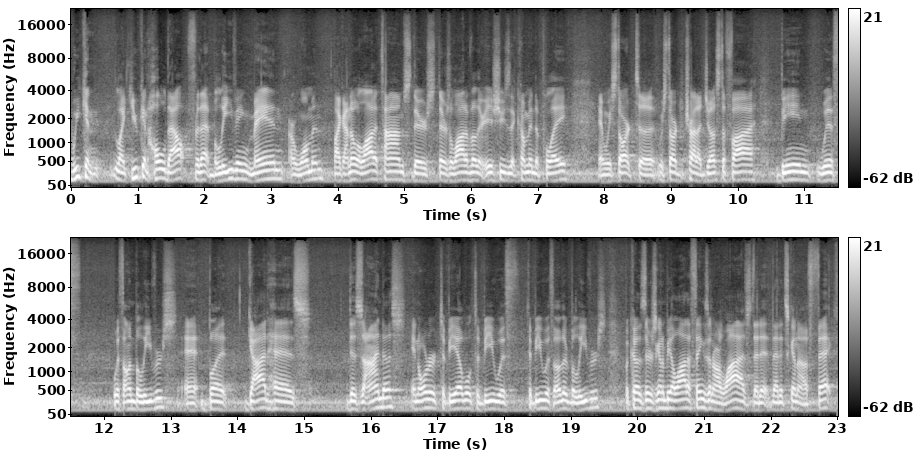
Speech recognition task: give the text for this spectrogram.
we can like you can hold out for that believing man or woman like i know a lot of times there's there's a lot of other issues that come into play and we start to we start to try to justify being with with unbelievers eh, but god has designed us in order to be able to be with to be with other believers because there's going to be a lot of things in our lives that it, that it's going to affect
